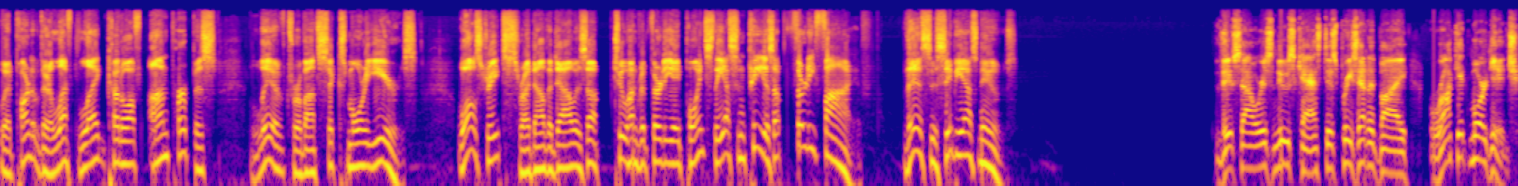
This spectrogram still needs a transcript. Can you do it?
who had part of their left leg cut off on purpose, lived for about six more years. Wall Street's right now the Dow is up 238 points. The S&P is up 35. This is CBS News. This hour's newscast is presented by Rocket Mortgage.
